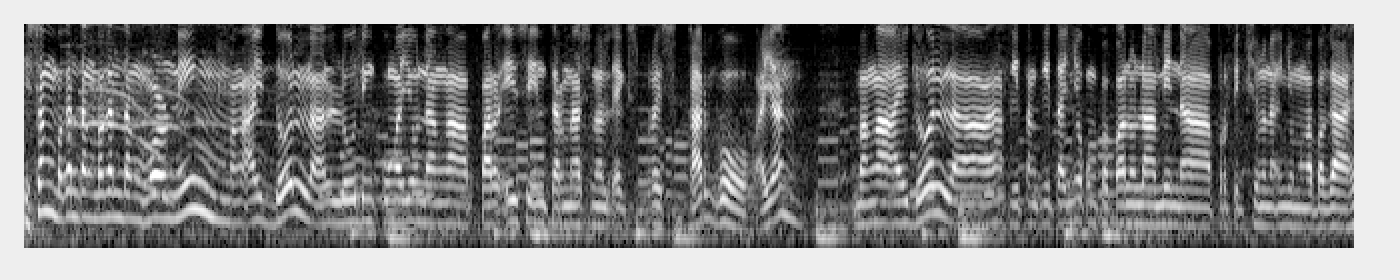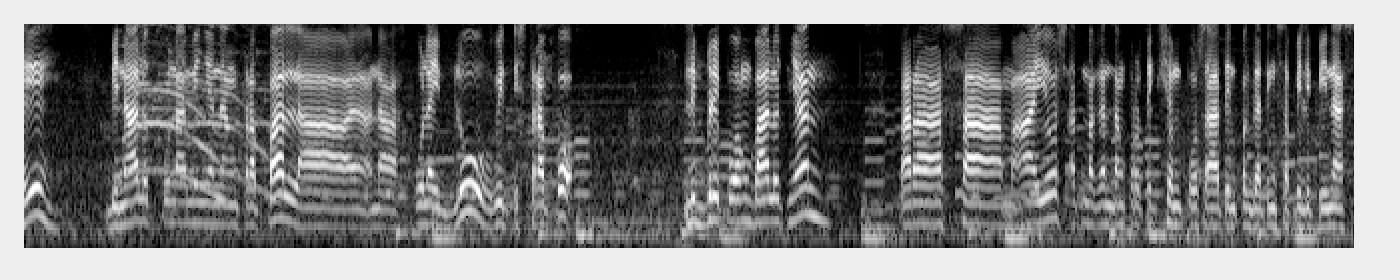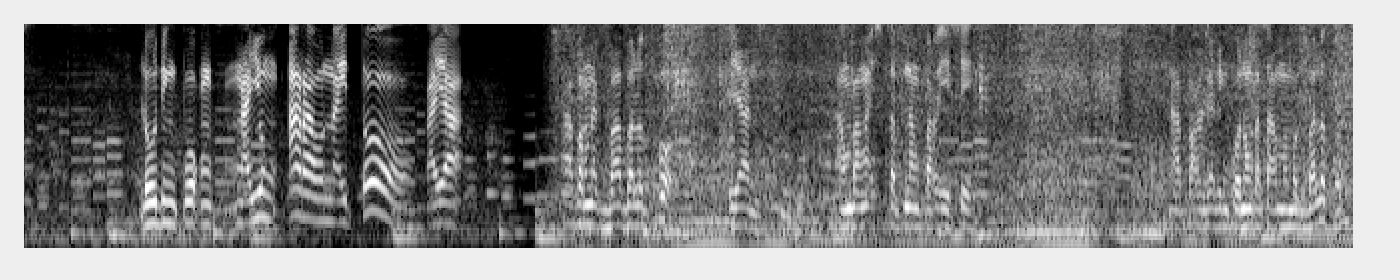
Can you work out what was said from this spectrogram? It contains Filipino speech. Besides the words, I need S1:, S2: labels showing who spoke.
S1: Isang magandang magandang morning mga idol. Ah, loading po ngayon ng uh, Parisi International Express Cargo. Ayan. Mga idol, ah, kitang-kita nyo kung paano namin na proteksyonan ang inyong mga bagahe. Binalot po namin yan ng trapal ah, na kulay blue with strap po. Libre po ang balot niyan para sa maayos at magandang proteksyon po sa atin pagdating sa Pilipinas loading po ng- ngayong araw na ito. Kaya habang nagbabalot po yan ang mga staff ng Parisi. Napakagaling po nung kasama magbalot oh.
